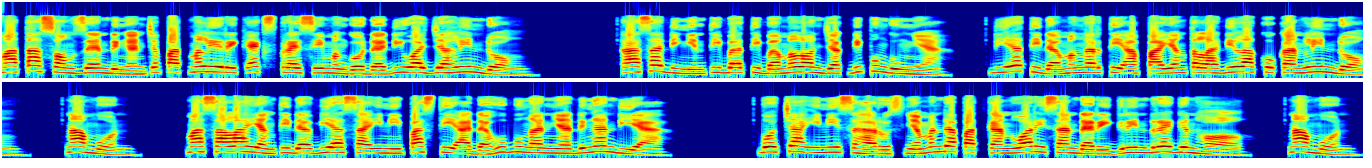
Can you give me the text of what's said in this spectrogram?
Mata Song Zhen dengan cepat melirik ekspresi menggoda di wajah Lindong. Rasa dingin tiba-tiba melonjak di punggungnya. Dia tidak mengerti apa yang telah dilakukan Lindong. Namun, masalah yang tidak biasa ini pasti ada hubungannya dengan dia. Bocah ini seharusnya mendapatkan warisan dari Green Dragon Hall. Namun,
